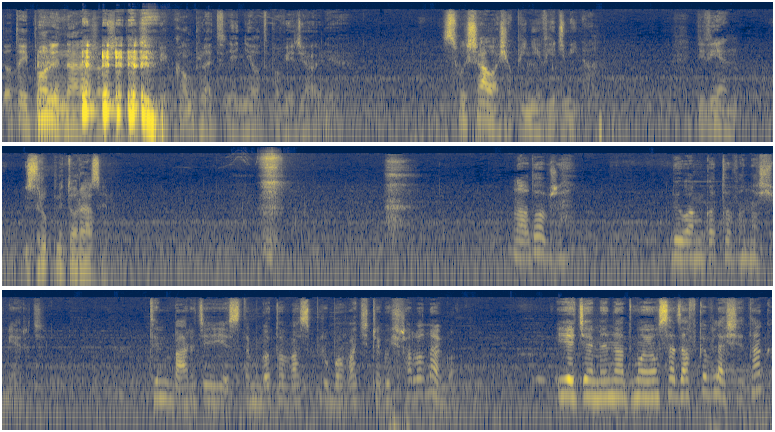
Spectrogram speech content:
Do tej pory narażał się na ciebie kompletnie nieodpowiedzialnie. Słyszałaś opinię Wiedźmina. Vivien, zróbmy to razem. No dobrze. Byłam gotowa na śmierć. Tym bardziej jestem gotowa spróbować czegoś szalonego. Jedziemy nad moją sadzawkę w lesie, tak?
